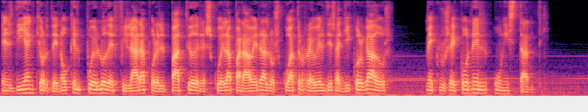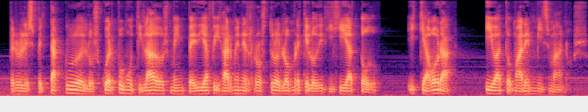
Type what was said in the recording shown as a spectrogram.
El día en que ordenó que el pueblo desfilara por el patio de la escuela para ver a los cuatro rebeldes allí colgados, me crucé con él un instante. Pero el espectáculo de los cuerpos mutilados me impedía fijarme en el rostro del hombre que lo dirigía todo, y que ahora iba a tomar en mis manos.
